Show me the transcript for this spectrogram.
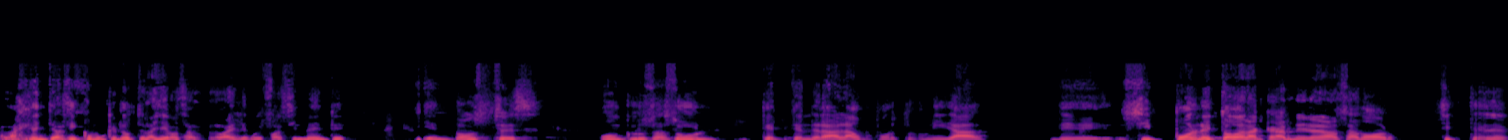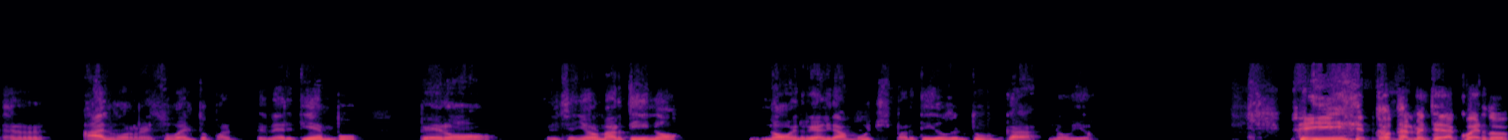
a la gente así como que no te la llevas al baile muy fácilmente. Y entonces un Cruz Azul que tendrá la oportunidad de, si pone toda la carne en el asador, sí tener algo resuelto para el primer tiempo. Pero el señor Martino, no, en realidad muchos partidos del Tuca no vio. Sí, totalmente de acuerdo.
